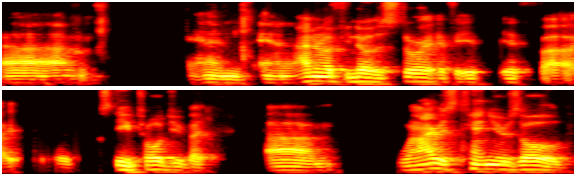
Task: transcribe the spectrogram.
Um, and and I don't know if you know the story if if, if, uh, if Steve told you, but um, when I was ten years old,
